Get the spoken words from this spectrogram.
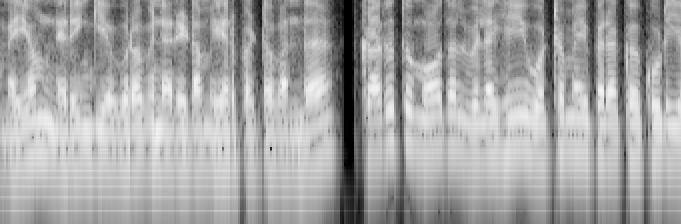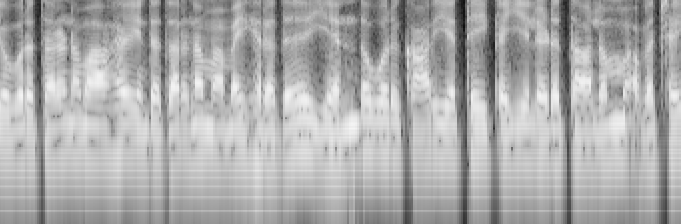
அமையும். நெருங்கிய உறவினரிடம் ஏற்பட்டு வந்த கருத்து மோதல் விலகி ஒற்றுமை பிறக்கக்கூடிய ஒரு தருணமாக இந்த தருணம் அமைகிறது. எந்த ஒரு காரியத்தை கையில் எடுத்தாலும் அவற்றை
